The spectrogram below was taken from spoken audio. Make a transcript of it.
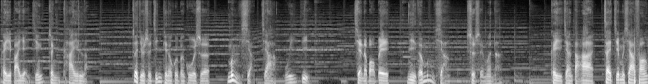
可以把眼睛睁开了。这就是今天的绘本故事《梦想家威力》。亲爱的宝贝，你的梦想是什么呢？可以将答案在节目下方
